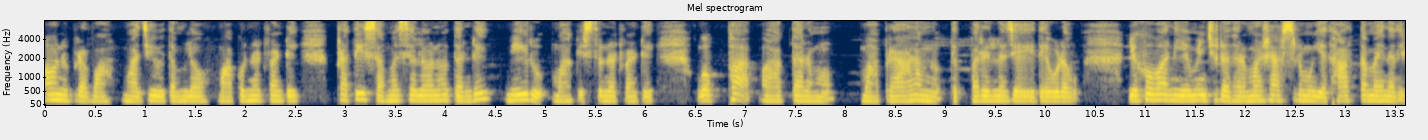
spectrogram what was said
అవును ప్రభా మా జీవితంలో మాకున్నటువంటి ప్రతి సమస్యలోనూ తండ్రి మీరు మాకు ఇస్తున్నటువంటి గొప్ప వాగ్దానము మా ప్రాణంను తెప్పరిల్లజేయ దేవుడవు. యెహోవా నియమించిన ధర్మశాస్త్రము యథార్థమైనది.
